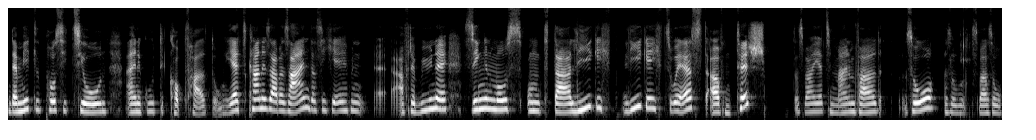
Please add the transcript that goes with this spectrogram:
in der Mittelposition eine gute Kopfhaltung. Jetzt kann es aber sein, dass ich eben äh, auf der Bühne singen muss und da liege ich, liege ich zuerst auf dem Tisch. Das war jetzt in meinem Fall so, also es war so,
